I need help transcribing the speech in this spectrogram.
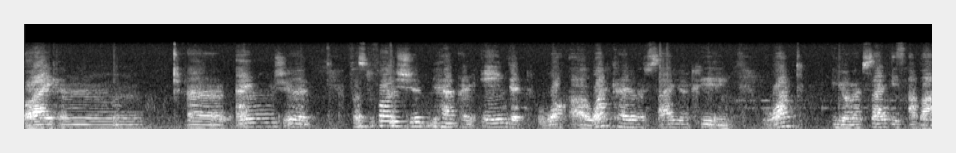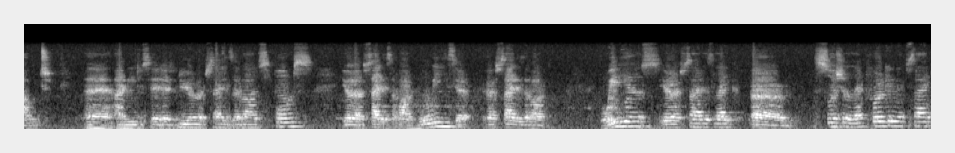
Like, um, uh, I should, first of all, you should have an aim that what, uh, what kind of website you're creating, what your website is about. Uh, I mean to say that your website is about sports, your website is about movies, your website is about videos, your website is like a social networking website.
